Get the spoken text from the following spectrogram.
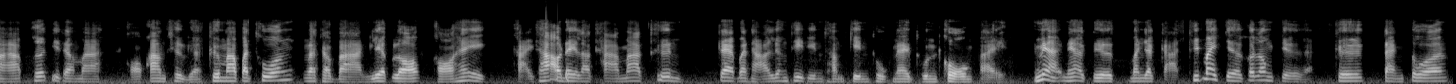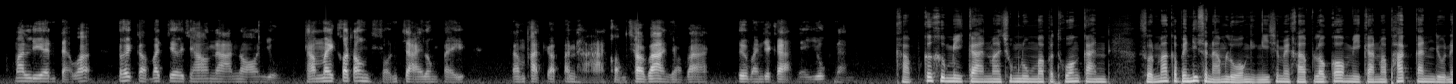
มาเพื่อที่จะมาขอความช่วยเหลือ คือมาประท้วงรัฐบาลเรียกร้องขอให้ขายข้าวได้ราคามากขึ้น แก้ปัญหาเรื่องที่ดินทำกินถูกนายทุนโกงไปเนี่ยเนี่ยคือบรรยากาศที่ไม่เจอก็ต้องเจอคือแต่งตัวมาเรียนแต่ว่าเฮ้ยกลับมาเจอชาวนานอนอยู่ทำให้ก็ต้องสนใจลงไปสัมผัสกับปัญหาของชาวบ้านชาวบ้านคือบรรยากาศในยุคนั้น ครับก็คือมีการมาชุมนุมมาประท้วงกัน ส่วนมากก็เป็นที่สนามหลวงอย่างนี้ใช่ไหมครับแล้วก็มีการมาพักกันอยู่ใน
